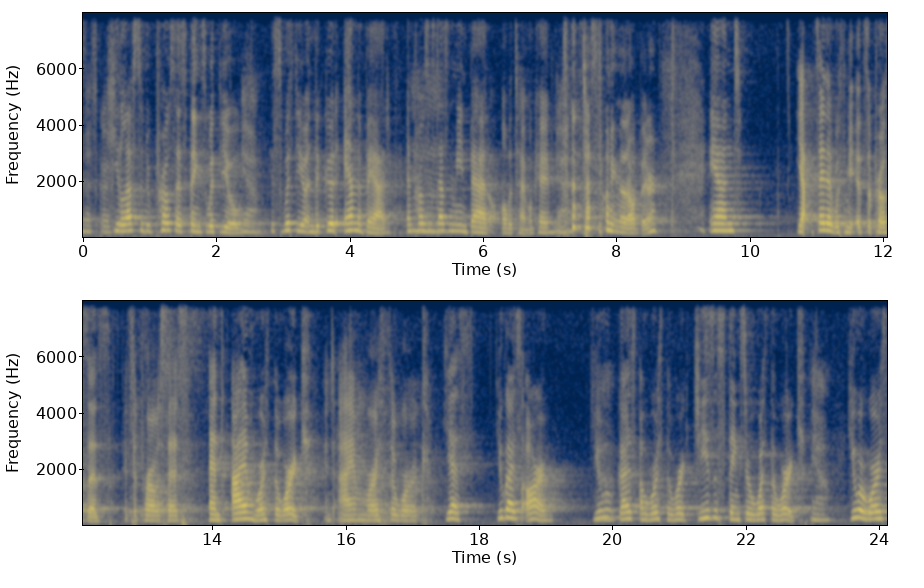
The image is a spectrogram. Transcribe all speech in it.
That's good. He loves to do process things with you. Yeah. He's with you in the good and the bad. And process mm-hmm. doesn't mean bad all the time, okay? Yeah. Just putting that out there. And yeah, say that with me. It's a process. It's a process, And I am worth the work. and I am worth the work. Yes, you guys are. You guys are worth the work. Jesus thinks you're worth the work. Yeah. You were worth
